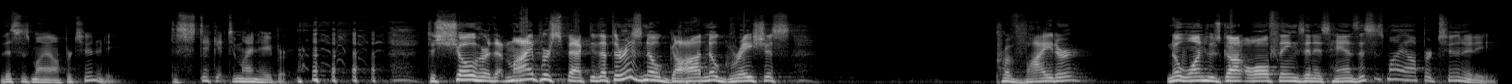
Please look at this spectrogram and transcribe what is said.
this is my opportunity to stick it to my neighbor, to show her that my perspective, that there is no God, no gracious provider, no one who's got all things in his hands. This is my opportunity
